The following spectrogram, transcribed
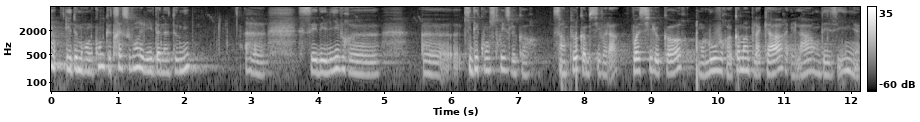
et de me rendre compte que très souvent les livres d'anatomie, euh, c'est des livres euh, qui déconstruisent le corps. C'est un peu comme si, voilà, voici le corps, on l'ouvre comme un placard, et là, on désigne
